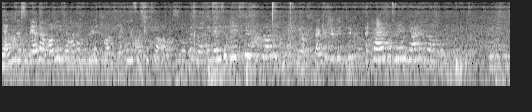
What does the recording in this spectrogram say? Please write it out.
giấy Das wäre der Ronny, der hat. Der sieht super aus. Das war die ganze Danke für den Tipp. Kein Problem, gerne doch.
